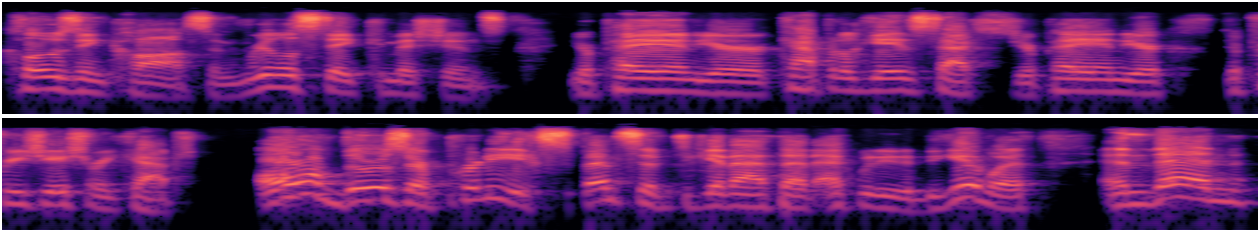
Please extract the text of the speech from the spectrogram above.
closing costs and real estate commissions. You're paying your capital gains taxes. You're paying your depreciation recaps. All of those are pretty expensive to get at that equity to begin with. And then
